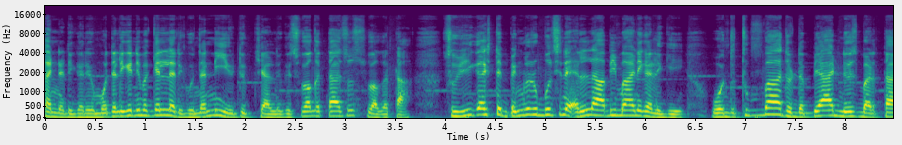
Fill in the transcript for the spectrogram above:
ಕನ್ನಡಿಗರು, ಮೊದಲಿಗೆ ನಿಮಗೆಲ್ಲರಿಗೂ ನನ್ನ ಯೂಟ್ಯೂಬ್ ಚಾನಲ್ಗೆ ಸ್ವಾಗತ, ಸುಸ್ವಾಗತ. ಸೊ ಈಗಷ್ಟೇ ಬೆಂಗಳೂರು ಬುಲ್ಸಿನ ಎಲ್ಲ ಅಭಿಮಾನಿಗಳಿಗೆ ಒಂದು ತುಂಬಾ ದೊಡ್ಡ ಬ್ಯಾಡ್ ನ್ಯೂಸ್ ಬರ್ತಾ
